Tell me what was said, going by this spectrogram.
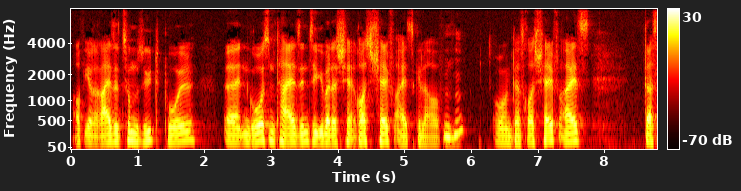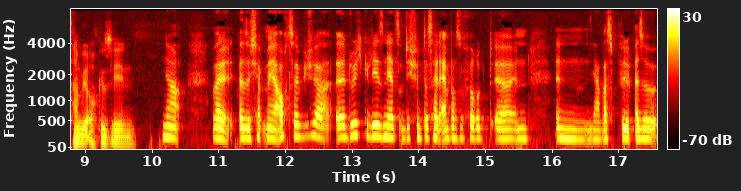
auf ihrer Reise zum Südpol. Äh, einen großen Teil sind sie über das Ross-Schelfeis gelaufen. Mhm. Und das Ross-Schelfeis, das haben wir auch gesehen. Ja, weil, also ich habe mir ja auch zwei Bücher äh, durchgelesen jetzt und ich finde das halt einfach so verrückt, äh, in in, ja, was, also,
